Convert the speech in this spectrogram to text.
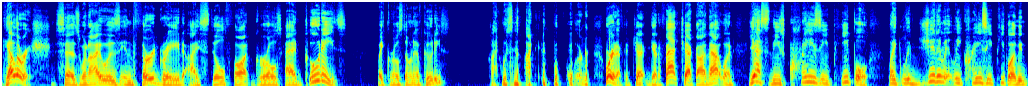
Gellerish says, when I was in third grade, I still thought girls had cooties. Wait, girls don't have cooties? I was not. we're, we're going to have to check, get a fact check on that one. Yes, these crazy people, like legitimately crazy people. I mean,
